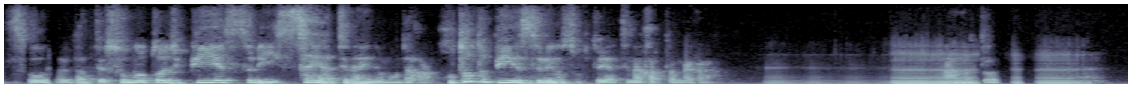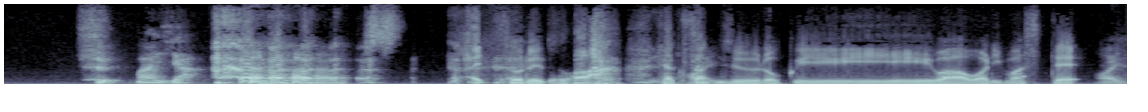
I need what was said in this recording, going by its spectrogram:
そうだよ。だってその当時 PS3 一切やってないのも、だからほとんど PS3 のソフトやってなかったんだから。うんうん。あのとうんまあいいや。はい、それでは、136位は終わりまして、はい。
